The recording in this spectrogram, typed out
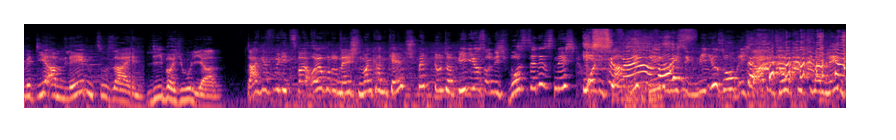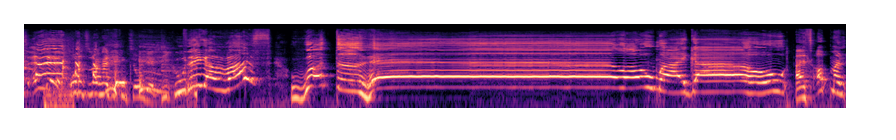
mit dir am Leben zu sein. Lieber Julian. Danke für die 2-Euro-Donation. Man kann Geld spenden unter Videos und ich wusste das nicht. Ich und ich lade nicht regelmäßig Videos hoch. Ich lade es hoch bis zu meinem Lebensende. Oder solange halt die Funktion geht. Die gute. Digga, was? What the hell? Oh my god! Als ob man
